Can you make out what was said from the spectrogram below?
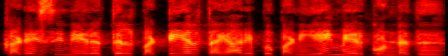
கடைசி நேரத்தில் பட்டியல் தயாரிப்பு பணியை மேற்கொண்டது.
